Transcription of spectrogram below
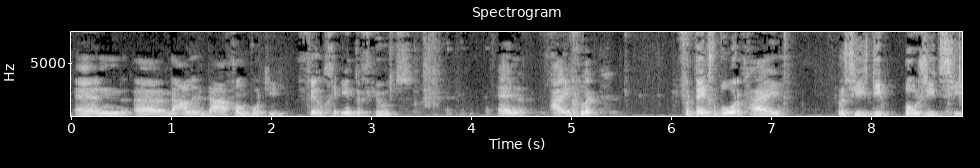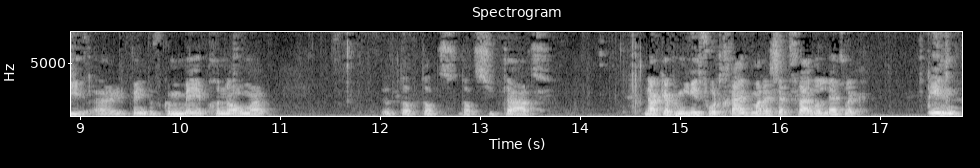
En eh naar aanleiding daarvan wordt hij veel geïnterviewd. En eigenlijk vertegenwoordigt hij precies die positie. eh, ik weet niet of ik hem mee heb genomen. Dat, dat, dat, dat citaat. Nou, ik heb hem hier niet voor het grijpen, maar hij zegt vrijwel letterlijk in,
